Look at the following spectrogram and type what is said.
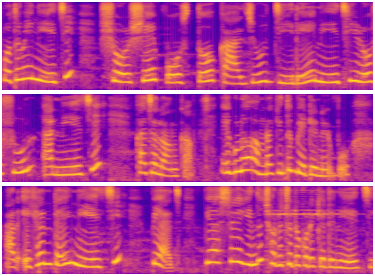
প্রথমেই নিয়েছি সর্ষে, পোস্ত, কাজু, জিরে, নিয়েছি রসুন, আর নিয়েছি কাঁচা লঙ্কা। এগুলো আমরা কিন্তু বেটে নেব। আর এখানটায় নিয়েছি পেঁয়াজ। পেঁয়াজটাকে কিন্তু ছোট ছোট করে কেটে নিয়েছি।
